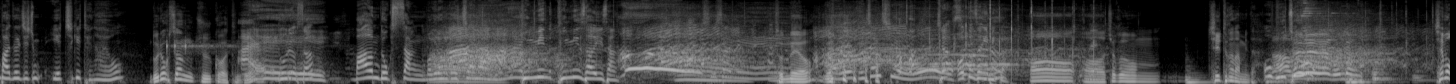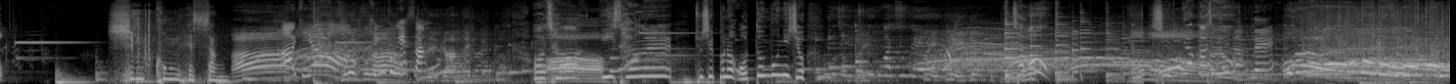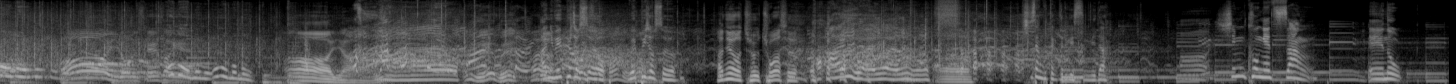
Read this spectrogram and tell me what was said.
받을지 좀 예측이 되나요? 노력상 줄 것 같은데. 아이, 노력상? 마음 녹상 뭐 이런 거 있잖아. 국민 국민 사이상. 세상에. 좋네요. 네. 아유, 괜찮지요. 자 어떤 상입니까? 어, 어 조금 질투가 납니다. 어 뭐죠? 제목 심쿵해상. 아 귀여워. 심쿵했상. 어, 자, 이 상을 주실 분은 어떤 분이죠? 자, 어, 신명 맞아요. 네. 아 이런 세상에. 어머, 어머, 어머, 어머, 어머. 아 야. 아, 아니 왜 왜? 아니 왜 삐졌어요? 왜 삐졌어요? 아니요, 저 좋았어요. 아, 아유, 아유, 아유. 시상 부탁드리겠습니다. 어, 심쿵햇상 에녹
